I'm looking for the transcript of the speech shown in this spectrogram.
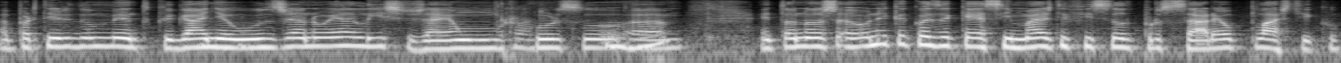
A partir do momento que ganha uso, já não é lixo, já é um claro. recurso. Uhum. Então nós, a única coisa que é assim mais difícil de processar é o plástico.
